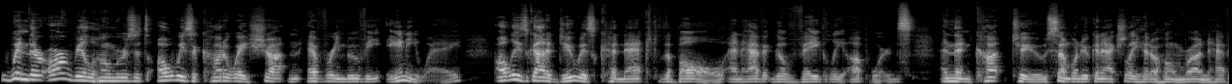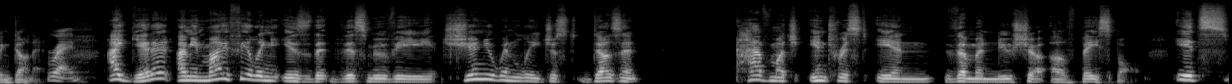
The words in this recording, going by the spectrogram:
when there are real homers, it's always a cutaway shot in every movie anyway. All he's got to do is connect the ball and have it go vaguely upwards, and then cut to someone who can actually hit a home run having done it. Right. I get it. I mean, my feeling is that this movie genuinely just doesn't have much interest in the minutia of baseball. Its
